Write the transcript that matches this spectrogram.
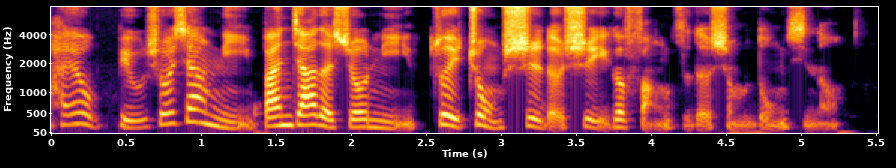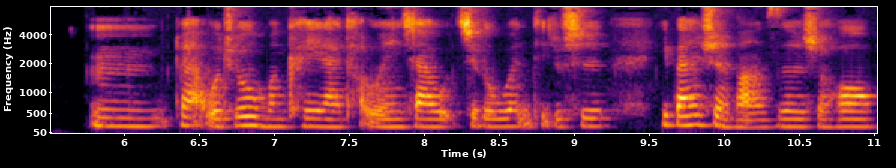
还有，比如说像你搬家的时候，你最重视的是一个房子的什么东西呢？嗯，对啊，我觉得我们可以来讨论一下这个问题。就是一般选房子的时候，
